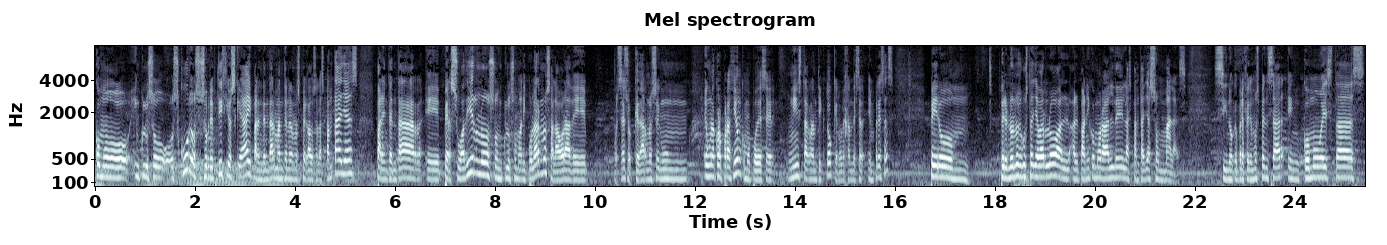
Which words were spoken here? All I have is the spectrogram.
como incluso oscuros o sobrepticios que hay para intentar mantenernos pegados a las pantallas, para intentar eh, persuadirnos o incluso manipularnos a la hora de pues eso, quedarnos en, un, en una corporación como puede ser Instagram, TikTok, que no dejan de ser empresas, pero, pero no nos gusta llevarlo al, al pánico moral de las pantallas son malas, sino que preferimos pensar en cómo estas,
